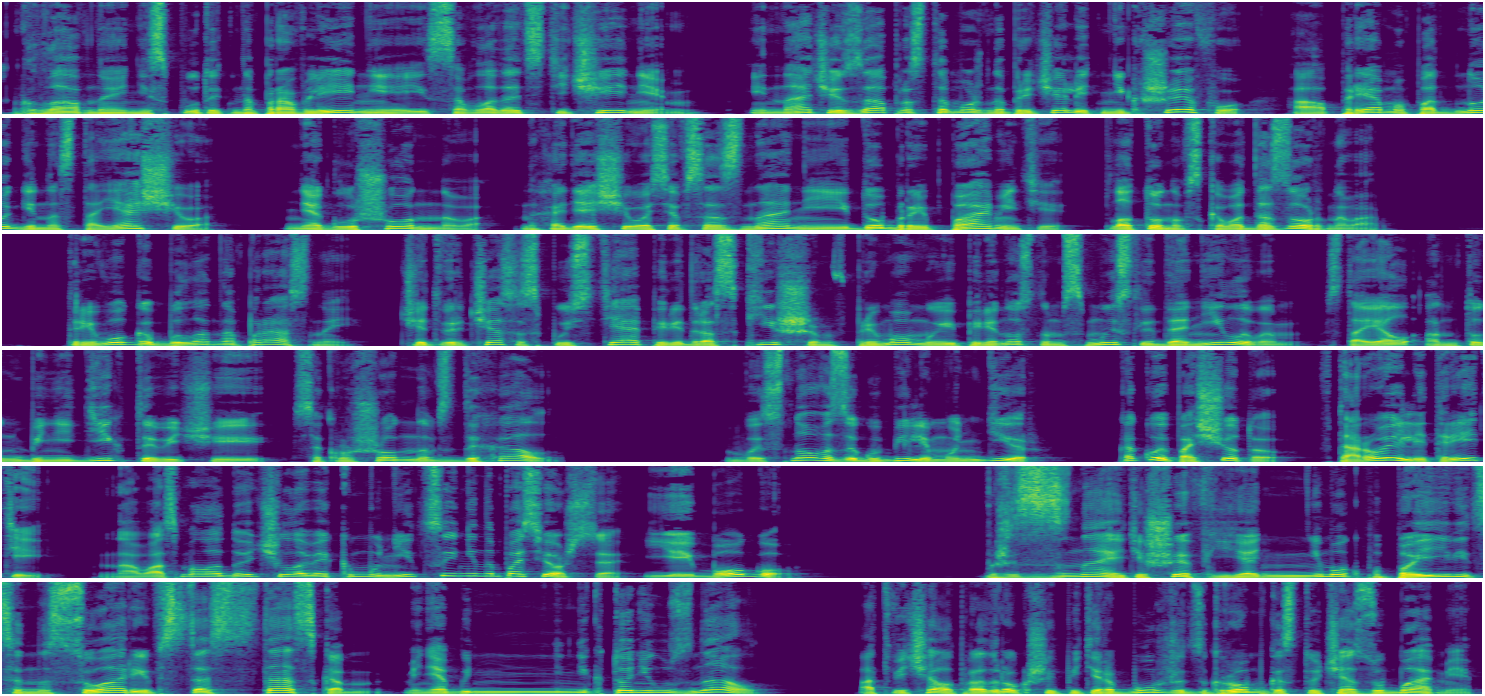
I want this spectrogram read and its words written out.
Главное не спутать направление и совладать с течением, иначе запросто можно причалить не к шефу, а прямо под ноги настоящего, неоглушенного, находящегося в сознании и доброй памяти платоновского дозорного. Тревога была напрасной. Четверть часа спустя перед раскисшим в прямом и переносном смысле Даниловым стоял Антон Бенедиктович и сокрушенно вздыхал. «Вы снова загубили мундир. Какой по счету? Второй или третий? На вас, молодой человек, амуниции не напасешься, ей-богу!» «Вы же знаете, шеф, я не мог появиться на Суаре в Стаском, меня бы никто не узнал», отвечал продрогший петербуржец, громко стуча зубами.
